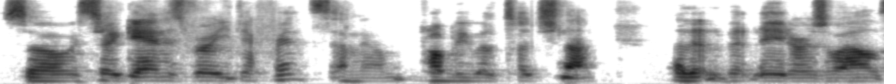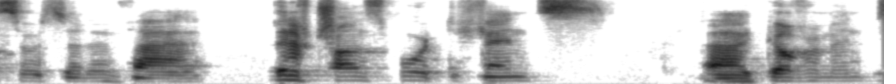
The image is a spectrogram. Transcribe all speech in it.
So, so again, it's very different, and um, probably we'll touch on that a little bit later as well. So, sort of a uh, bit of transport, defence, uh, government,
